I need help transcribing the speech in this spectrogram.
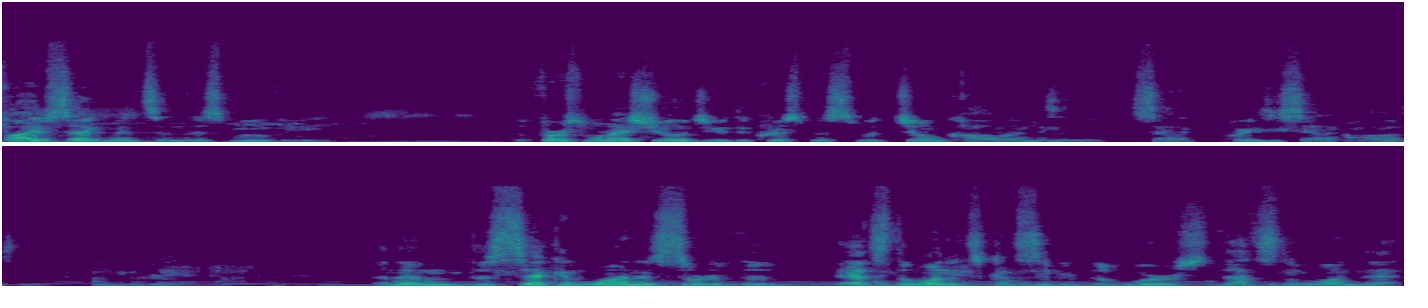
five segments in this movie. The first one I showed you, the Christmas with Joan Collins and the Santa, crazy Santa Claus and the little girl. And then the second one is sort of the that's the one that's considered the worst. That's the one that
